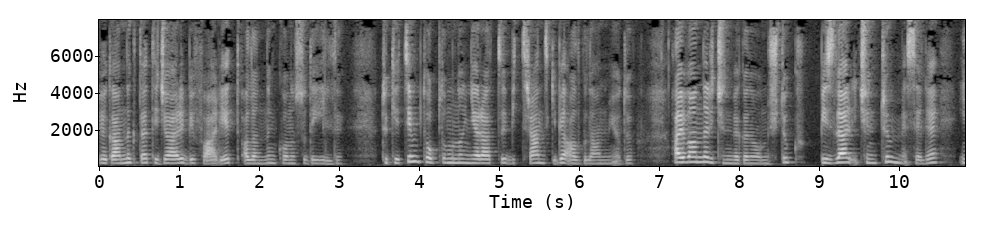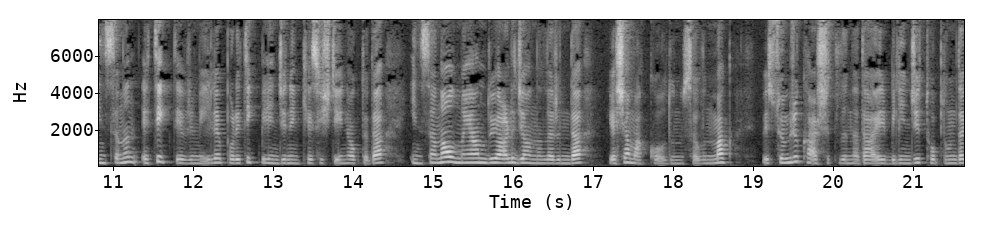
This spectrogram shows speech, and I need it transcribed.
Veganlık da ticari bir faaliyet alanının konusu değildi. Tüketim toplumunun yarattığı bir trend gibi algılanmıyordu. Hayvanlar için vegan olmuştuk. Bizler için tüm mesele insanın etik devrimiyle politik bilincinin kesiştiği noktada insan olmayan duyarlı canlılarında yaşam hakkı olduğunu savunmak ve sömürü karşıtlığına dair bilinci toplumda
